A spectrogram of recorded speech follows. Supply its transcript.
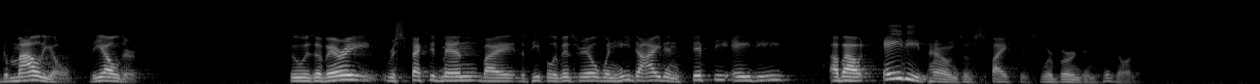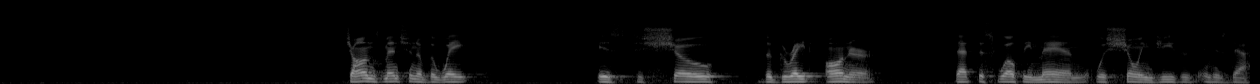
Gamaliel, the elder, who was a very respected man by the people of Israel, when he died in 50 AD, about 80 pounds of spices were burned in his honor. John's mention of the weight is to show the great honor that this wealthy man was showing Jesus in his death.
